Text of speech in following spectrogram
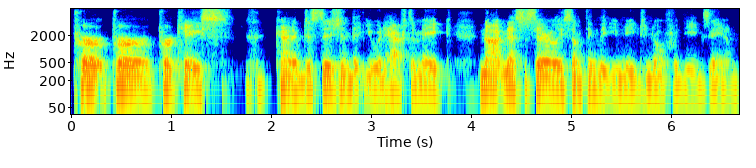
per per per case kind of decision that you would have to make, not necessarily something that you need to know for the exam.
